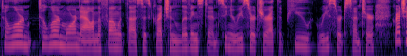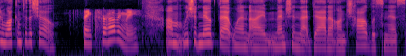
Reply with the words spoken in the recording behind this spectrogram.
To learn, to learn more now on the phone with us is Gretchen Livingston, senior researcher at the Pew Research Center. Gretchen, welcome to the show. Thanks for having me. Um, we should note that when I mentioned that data on childlessness,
